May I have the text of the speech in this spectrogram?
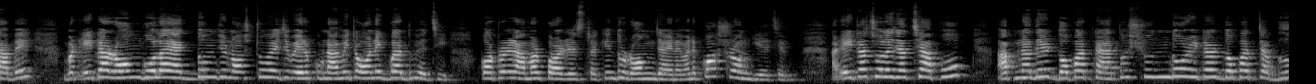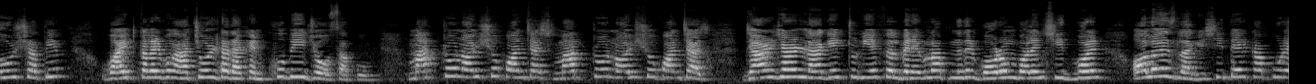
যাবে বাট এটা রং গোলা একদম যে নষ্ট হয়ে যাবে এরকম না। আমি এটা অনেকবার ধুয়েছি কটনের আমার পরের ড্রেসটা কিন্তু রং যায় না মানে কষ রং গিয়েছে। আর এটা চলে যাচ্ছে, আপু, আপনাদের দোপারটা এত সুন্দর এটার দোপারটা ব্লুর সাথে হোয়াইট কালার এবং আঁচলটা দেখেন, খুবই জোস, আপু। মাত্র নয়শো পঞ্চাশ, মাত্র নয়শো পঞ্চাশ। যার যার লাগে, একটু নিয়ে ফেলবেন। এগুলো আপনাদের গরম বলেন, শীত বলেন অলওয়েজ লাগে। শীতের কাপড়ে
